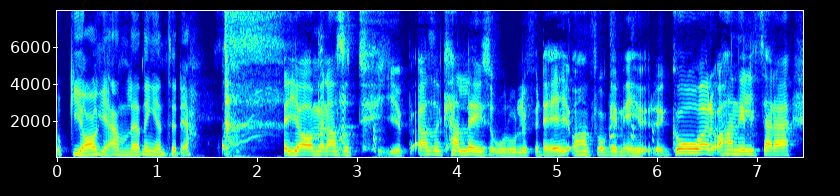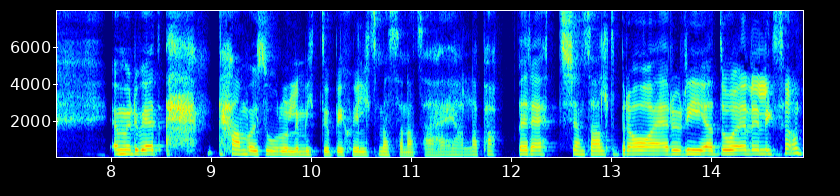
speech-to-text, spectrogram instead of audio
och jag är anledningen till det. Ja men alltså typ. Alltså Kalle är ju så orolig för dig och han frågar mig hur det går och han är lite så här. Ja men du vet, han var ju så orolig mitt uppe i skilsmässan att så här, är alla papper rätt? Känns allt bra? Är du redo? Eller liksom,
